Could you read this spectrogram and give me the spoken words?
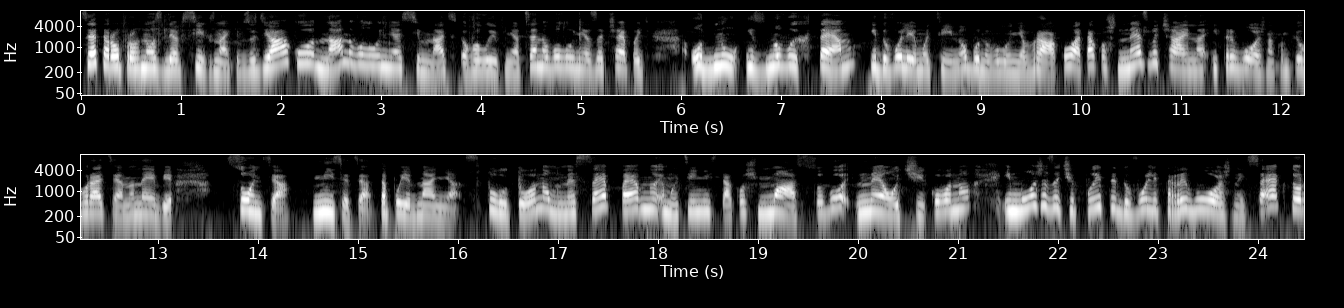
Це таро-прогноз для всіх знаків зодіаку на новолуння 17 липня. Це новолуння зачепить одну із нових тем і доволі емоційно, бо новолуння в раку, а також незвичайна і тривожна конфігурація на небі сонця, місяця та поєднання з Плутоном несе певну емоційність також масово, неочікувано і може зачепити доволі тривожний сектор,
